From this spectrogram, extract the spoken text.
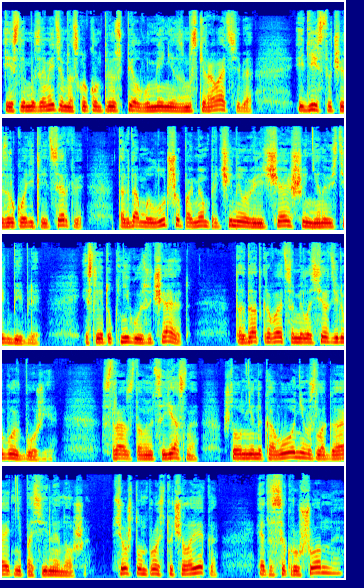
Если мы заметим, насколько он преуспел в умении замаскировать себя и действовать через руководителей церкви, тогда мы лучше поймем причины его величайшей ненависти к Библии. Если эту книгу изучают, тогда открывается милосердие и любовь Божья. Сразу становится ясно, что он ни на кого не возлагает непосильной ноши. Все, что он просит у человека, это сокрушенное,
